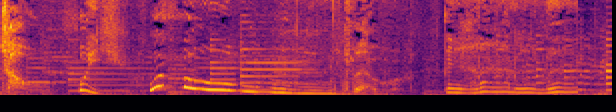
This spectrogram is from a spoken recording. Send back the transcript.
tchau. Fui! Uhul! Da-da-da-da.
